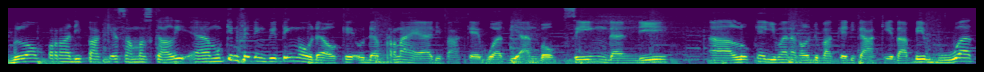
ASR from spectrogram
belum pernah dipakai sama sekali. Ya mungkin fitting fitting mah udah oke okay, udah pernah ya dipakai buat di unboxing dan di uh, looknya gimana kalau dipakai di kaki. Tapi buat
